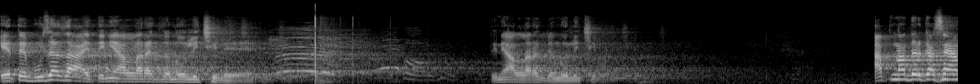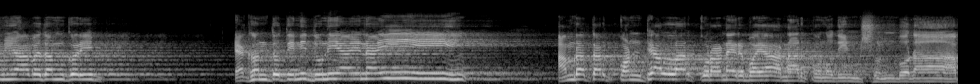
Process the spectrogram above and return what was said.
এতে বোঝা যায় তিনি আল্লাহর একজন অলি ছিলেন। তিনি আল্লাহর একজন অলি ছিলেন। আপনাদের কাছে আমি আবেদন করি, এখন তো তিনি দুনিয়ায় নাই। আমরা তার কণ্ঠে আল্লাহর কোরআনের বয়ান আর কোনোদিন শুনব না।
